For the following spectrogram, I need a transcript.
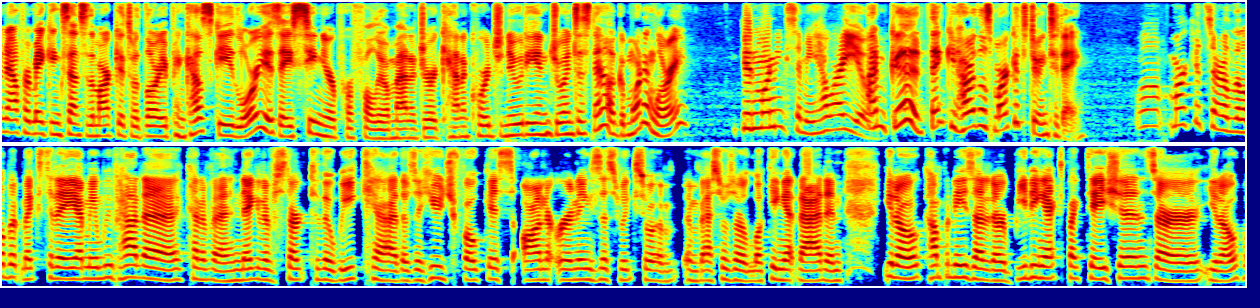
Time now for Making Cents of the Markets with Lori Pinkowski. Lori is a senior portfolio manager at Canaccord Genuity and joins us now. Good morning, Lori. Good morning, Simi. How are you? I'm good. Thank you. How are those markets doing today? Well, markets are a little bit mixed today. I mean, we've had a kind of a negative start to the week. Uh, there's a huge focus on earnings this week, so um, investors are looking at that. And you know, companies that are beating expectations are you know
